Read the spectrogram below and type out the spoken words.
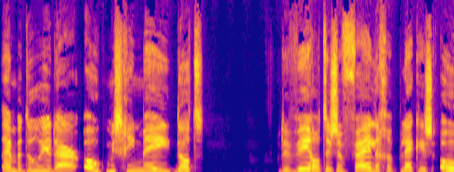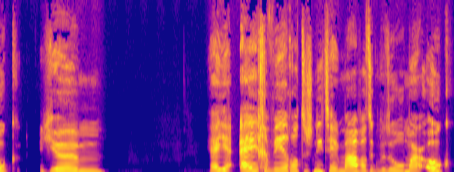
en bedoel je daar ook misschien mee dat de wereld is een veilige plek, is ook je, mm, ja, je eigen wereld is niet helemaal wat ik bedoel, maar ook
